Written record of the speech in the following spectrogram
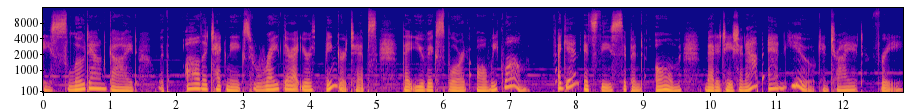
a slow down guide with all the techniques right there at your fingertips that you've explored all week long. Again, it's the Sip and Om meditation app, and you can try it free.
